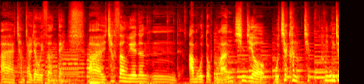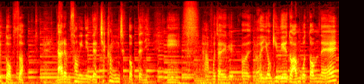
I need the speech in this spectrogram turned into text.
아 잠 잘 자고 있었는데. 아 이 책상 위에는 음, 아무것도 없구만. 심지어 뭐 책 한 책 한 공책도 없어. 에이, 나름 성인인데 책 한 공책도 없다니. 예. 아 보자. 여기 어, 어, 여기 위에도 아무것도 없네.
